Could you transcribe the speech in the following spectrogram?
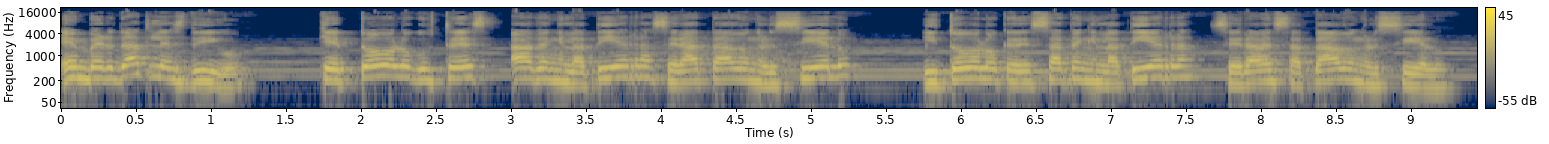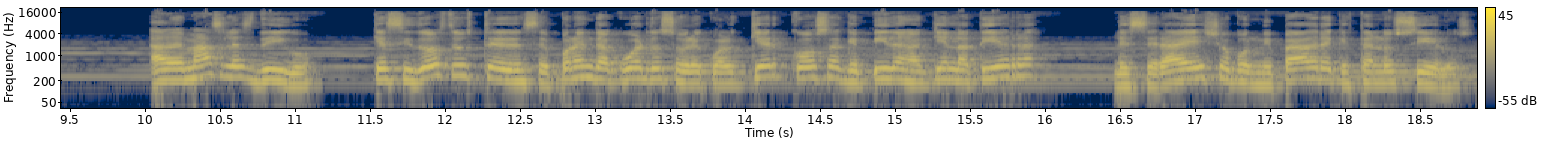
En verdad les digo que todo lo que ustedes aten en la tierra será atado en el cielo, y todo lo que desaten en la tierra será desatado en el cielo. Además les digo que si dos de ustedes se ponen de acuerdo sobre cualquier cosa que pidan aquí en la tierra, les será hecho por mi Padre que está en los cielos.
